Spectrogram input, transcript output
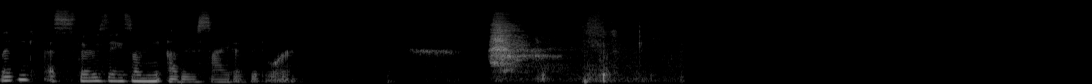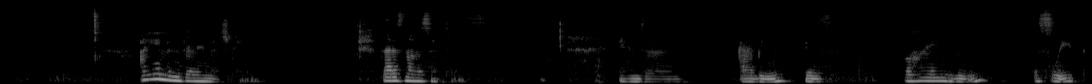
Let me guess. Thursday's on the other side of the door. I am in very much pain. That is not a sentence. And uh, Abby is behind me, asleep,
